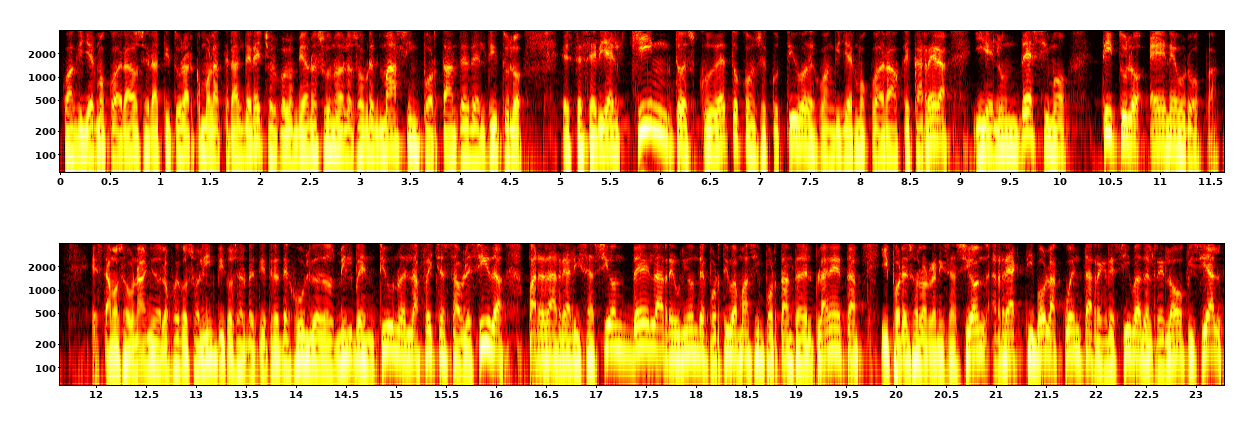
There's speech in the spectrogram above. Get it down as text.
Juan Guillermo Cuadrado será titular como lateral derecho. El colombiano es uno de los hombres más importantes del título. Este sería el quinto escudeto consecutivo de Juan Guillermo Cuadrado. Qué carrera y el undécimo título en Europa. Estamos a un año de los Juegos Olímpicos, el 23 de julio de 2021 es la fecha establecida para la realización de la reunión deportiva más importante del planeta y por eso la organización reactivó la cuenta regresiva del reloj oficial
